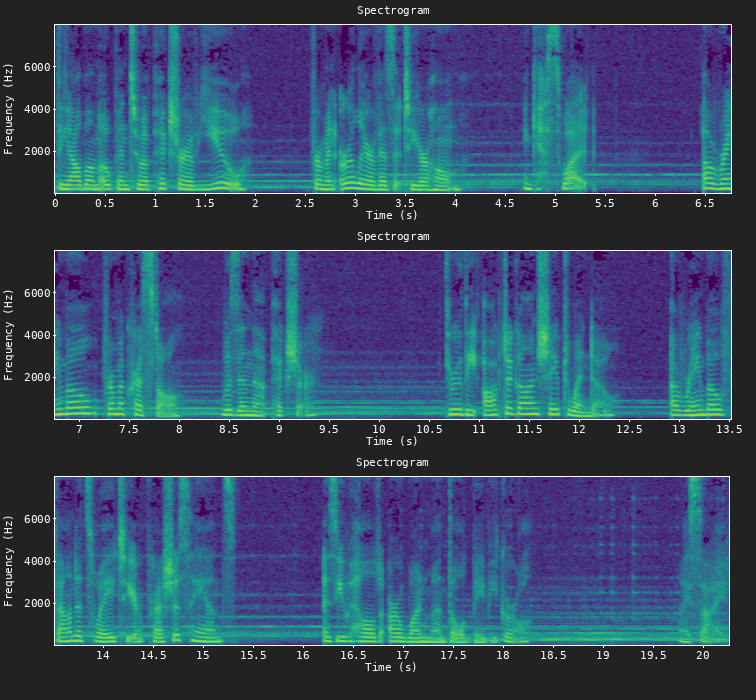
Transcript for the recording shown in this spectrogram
The album opened to a picture of you from an earlier visit to your home. And guess what? A rainbow from a crystal was in that picture. Through the octagon shaped window, a rainbow found its way to your precious hands as you held our one month old baby girl. I sighed.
